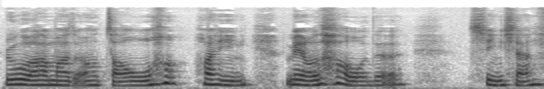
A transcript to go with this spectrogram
如果阿妈总要找我，欢迎 mail 到我的信箱。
